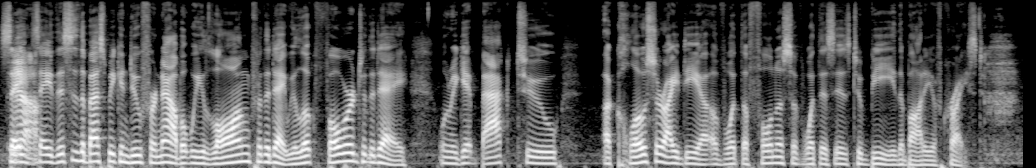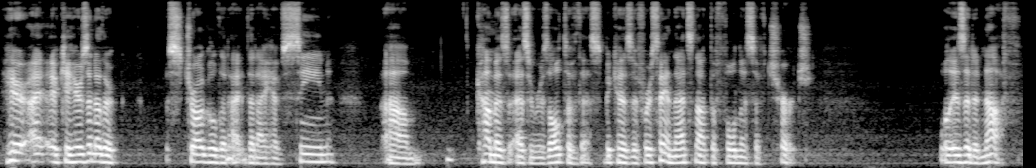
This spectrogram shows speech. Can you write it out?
Say yeah. say this is the best we can do for now, but we long for the day. We look forward to the day when we get back to a closer idea of what the fullness of what this is to be the body of Christ. Here, I, okay. Here's another struggle that I that I have seen um, come as as a result of this. Because if we're saying that's not the fullness of church, well, is it enough?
